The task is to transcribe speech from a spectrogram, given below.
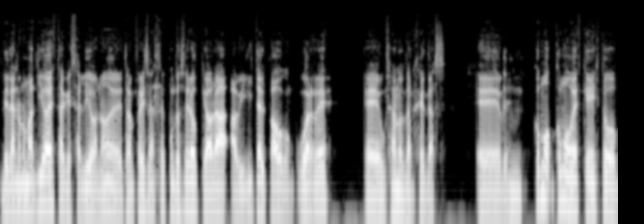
la normativa esta que salió, ¿no? De transferencias 3.0 que ahora habilita el pago con QR eh, usando tarjetas. Eh, ¿cómo, ¿cómo, ves que esto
